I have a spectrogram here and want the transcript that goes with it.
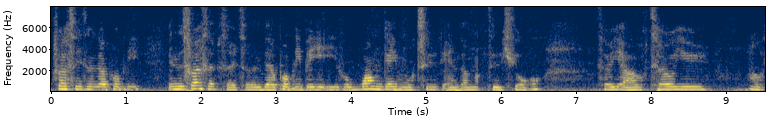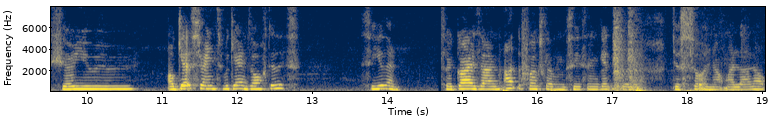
first season they'll probably in this first episode, so there'll probably be either one game or two games. I'm not too sure. So yeah, I'll tell you. I'll show you. I'll get straight into the games after this. See you then. So guys, I'm at the first game of the season against just sorting out my lineup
